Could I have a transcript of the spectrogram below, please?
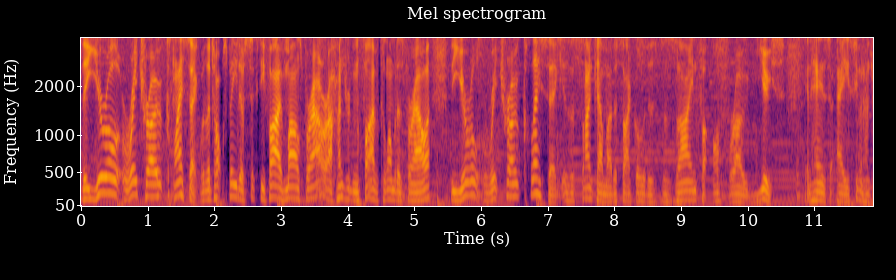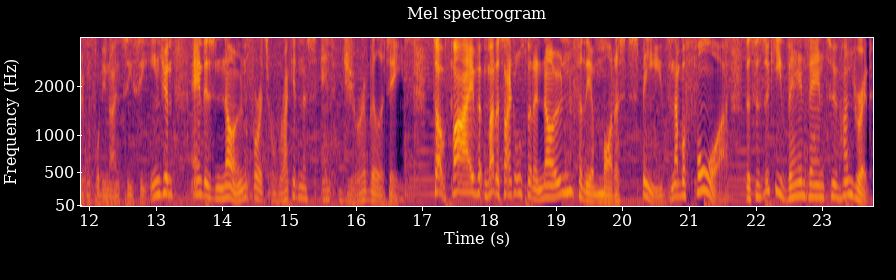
the Ural Retro Classic with a top speed of 65 miles per hour, 105 kilometers per hour. The Ural Retro Classic is a sidecar motorcycle that is designed for off-road use. It has a 749cc engine and is known for its ruggedness and durability. Top 5 motorcycles that are known for their modest speeds. Number 4, the Suzuki Van Van 200.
